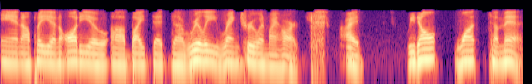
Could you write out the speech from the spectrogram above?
and I'll play you an audio uh, bite that uh, really rang true in my heart. All right. We don't want to miss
